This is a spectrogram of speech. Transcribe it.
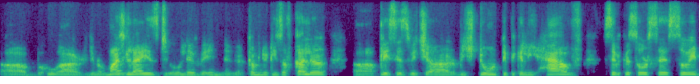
uh, who are you know marginalized, who live in communities of color, uh, places which are which don't typically have civic resources. So it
